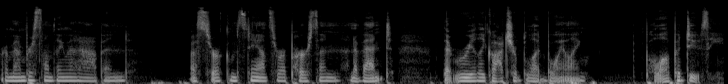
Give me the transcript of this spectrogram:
Remember something that happened, a circumstance or a person, an event that really got your blood boiling. Pull up a doozy.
